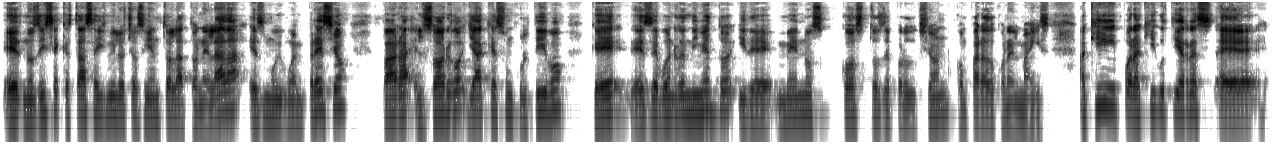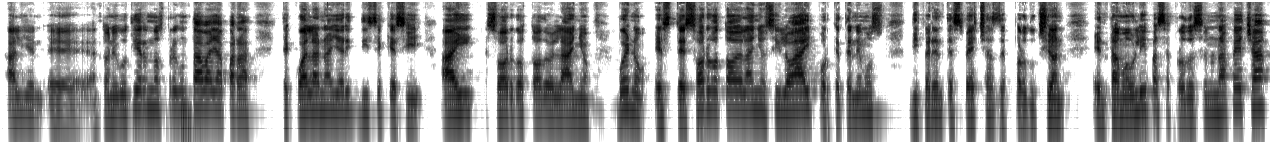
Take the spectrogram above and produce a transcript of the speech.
eh, nos dice que está a 6.800 la tonelada, es muy buen precio para el sorgo, ya que es un cultivo que es de buen rendimiento y de menos costos de producción comparado con el maíz. Aquí, por aquí, Gutiérrez, eh, alguien, eh, Antonio Gutiérrez nos preguntaba ya para Tecuala Nayarit, dice que si hay sorgo todo el año. Bueno, este sorgo todo el año sí lo hay porque tenemos diferentes fechas de producción. En Tamaulipas se produce en una fecha,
